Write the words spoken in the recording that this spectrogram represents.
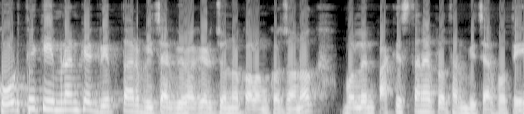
কোর্ট থেকে ইমরানকে গ্রেপ্তার বিচার বিভাগের জন্য কলঙ্কজনক, বললেন পাকিস্তানের প্রধান বিচারপতি।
